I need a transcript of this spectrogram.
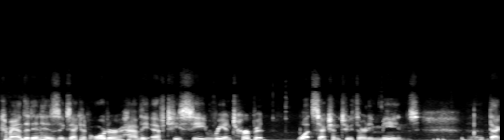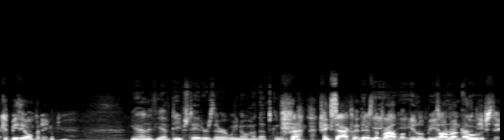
commanded in his executive order have the FTC reinterpret what Section 230 means. Uh, that could be the opening. Yeah, and if you have deep staters there, we know how that's going to play. exactly. There's the problem. It, will be it's all run by deep state.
